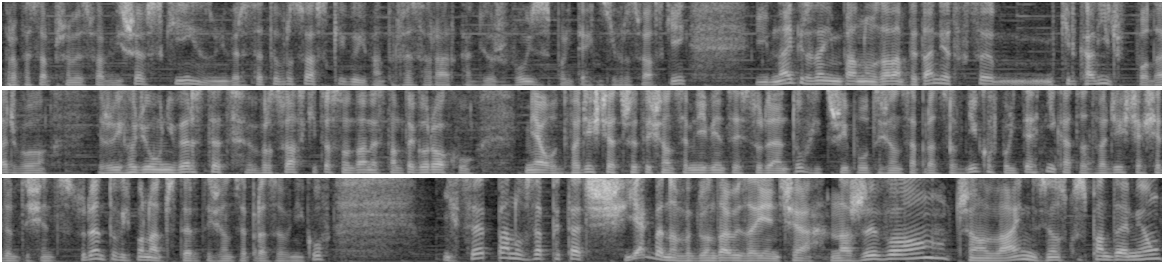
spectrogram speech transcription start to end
profesor Przemysław Wiszewski z Uniwersytetu Wrocławskiego i pan profesor Arkadiusz Wójs z Politechniki Wrocławskiej. I najpierw, zanim panu zadam pytanie, to chcę kilka liczb podać, bo jeżeli chodzi o Uniwersytet Wrocławski, to są dane z tamtego roku. Miał 23 tysiące mniej więcej studentów i 3,5 tysiąca pracowników. Politechnika to 27 tysięcy studentów i ponad 4 tysiące pracowników. I chcę panów zapytać, jak będą wyglądały zajęcia na żywo czy online w związku z pandemią?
